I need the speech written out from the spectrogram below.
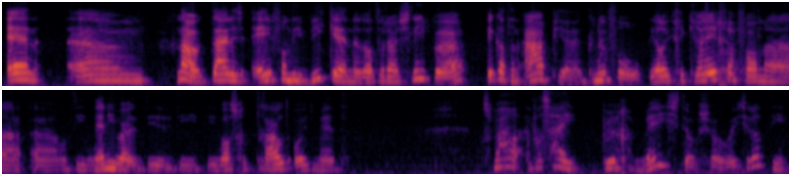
En ehm, nou, tijdens een van die weekenden dat we daar sliepen, ik had een aapje, een knuffel. Die had ik gekregen van, eh, want die nanny die, die, die was getrouwd ooit met, volgens mij was hij burgemeester of zo, weet je dat? Die,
